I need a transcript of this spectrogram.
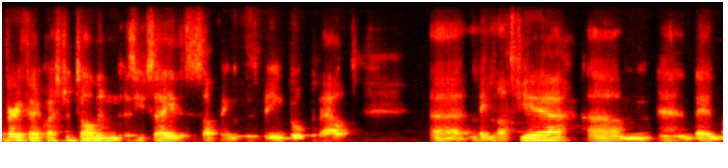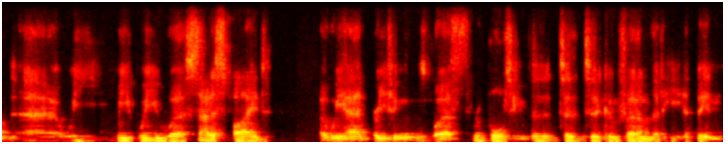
very fair question, Tom. And as you say, this is something that was being talked about uh, late last year, um, and then uh, we, we we were satisfied that we had briefing that was worth reporting to to, to confirm that he had been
